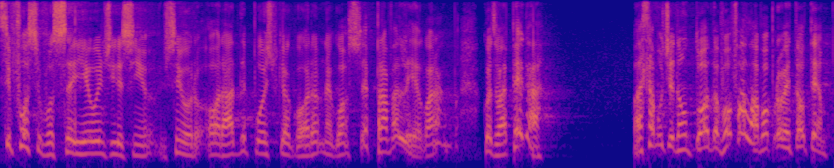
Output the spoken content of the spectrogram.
Se fosse você e eu, a gente diria assim, Senhor, orar depois, porque agora o negócio é para valer, agora a coisa vai pegar. Essa multidão toda, vou falar, vou aproveitar o tempo.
